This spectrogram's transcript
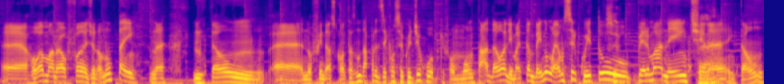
É, Juan Manuel Fangio? Não, tem, né? Então, é, no fim das contas, não dá para dizer que é um circuito de rua, porque foi um montadão ali, mas também não é um circuito permanente, é. né? Então.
